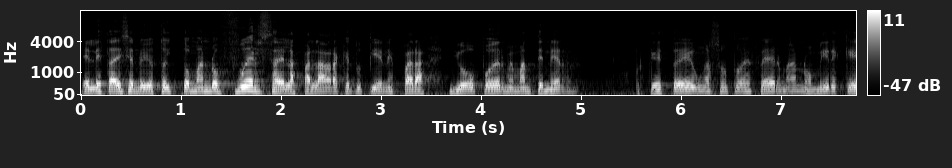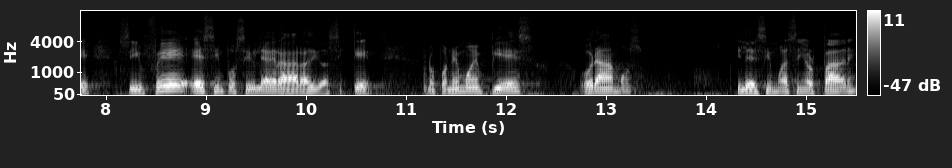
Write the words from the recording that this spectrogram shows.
Él está diciendo, yo estoy tomando fuerza de las palabras que tú tienes para yo poderme mantener. Porque esto es un asunto de fe, hermano. Mire que sin fe es imposible agradar a Dios. Así que nos ponemos en pies, oramos y le decimos al Señor Padre,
